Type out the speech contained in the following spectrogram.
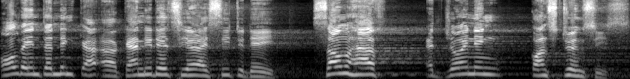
all the intending ca- uh, candidates here I see today, some have adjoining constituencies.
